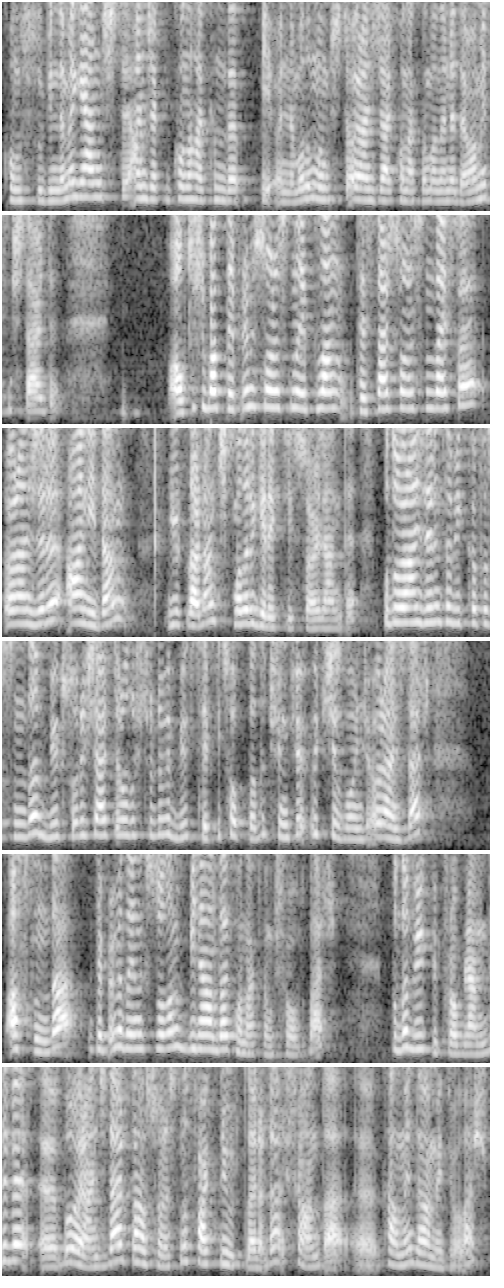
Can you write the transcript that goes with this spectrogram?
konusu gündeme gelmişti. Ancak bu konu hakkında bir önlem alınmamıştı. Öğrenciler konaklamalarına devam etmişlerdi. 6 Şubat depremi sonrasında yapılan testler sonrasında ise öğrencilere aniden yurtlardan çıkmaları gerektiği söylendi. Bu da öğrencilerin tabii kafasında büyük soru işaretleri oluşturdu ve büyük tepki topladı. Çünkü 3 yıl boyunca öğrenciler aslında depreme dayanıksız olan bir binada konaklamış oldular. Bu da büyük bir problemdi ve e, bu öğrenciler daha sonrasında farklı yurtlara da şu anda e, kalmaya devam ediyorlar.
